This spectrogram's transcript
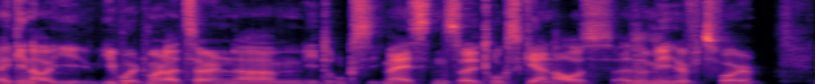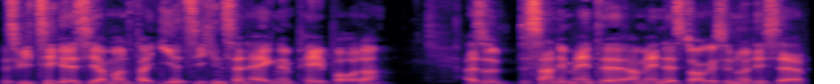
Äh, genau, ich, ich wollte mal erzählen, ähm, ich druck's meistens, oder ich druck's gern aus. Also Mhm. mir hilft's voll. Das Witzige ist ja, man verirrt sich in seinen eigenen Paper, oder? Also das sind im Ende, am Ende des Tages nur diese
